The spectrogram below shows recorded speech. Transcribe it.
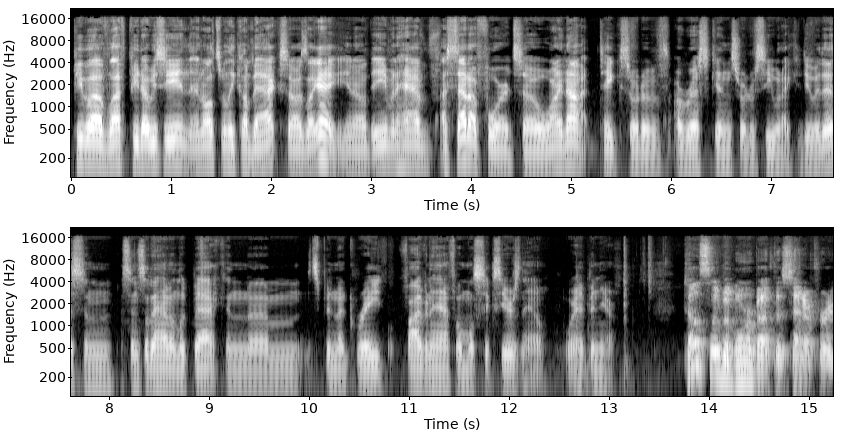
people who have left PwC and, and ultimately come back. So I was like, hey, you know, they even have a setup for it, so why not take sort of a risk and sort of see what I could do with this? And since then, I haven't looked back, and um, it's been a great five and a half, almost six years now where I've been here. Tell us a little bit more about the Center for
